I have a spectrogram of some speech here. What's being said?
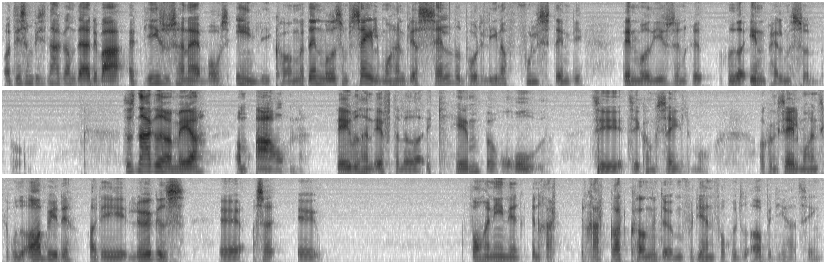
Og det, som vi snakker om der, det var, at Jesus han er vores egentlige konge. Og den måde, som Salomo han bliver salvet på, det ligner fuldstændig den måde, Jesus han rider ind palmesøndag på. Så snakkede jeg mere om arven. David han efterlader et kæmpe rod til, til kong Salomo. Og kong Salomo han skal rydde op i det, og det lykkedes. Øh, og så øh, får han egentlig en ret, et ret godt kongedømme, fordi han får ryddet op i de her ting.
